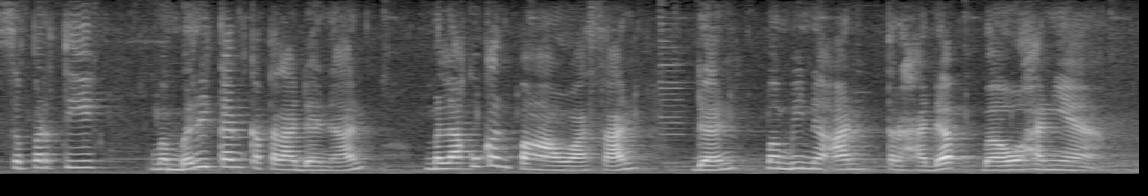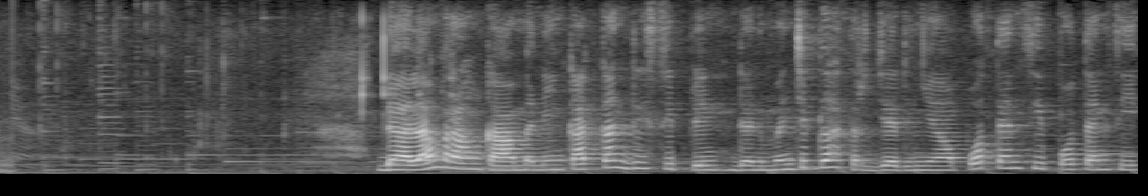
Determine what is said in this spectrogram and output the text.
seperti memberikan keteladanan, melakukan pengawasan, dan pembinaan terhadap bawahannya. Dalam rangka meningkatkan disiplin dan mencegah terjadinya potensi-potensi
